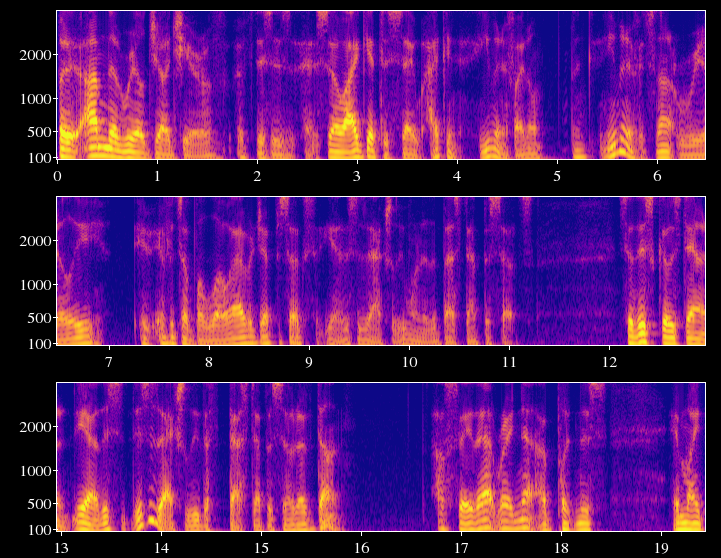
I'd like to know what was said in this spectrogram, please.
But I'm the real judge here of if this is so I get to say I can even if I don't think even if it's not really if it's a below average episode yeah this is actually one of the best episodes so this goes down yeah this this is actually the best episode I've done I'll say that right now. I'm putting this in my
